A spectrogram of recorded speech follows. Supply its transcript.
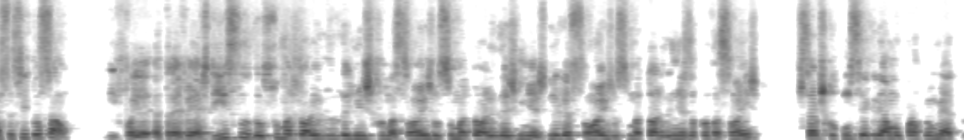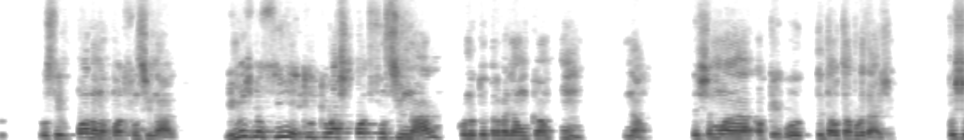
essa situação. E foi através disso, do somatório das minhas formações, do somatório das minhas negações, do somatório das minhas aprovações, percebes que eu comecei a criar o meu próprio método. Eu sei que pode ou não pode funcionar. E mesmo assim, aquilo que eu acho que pode funcionar, quando eu estou a trabalhar um campo, hum, não. Deixa-me lá, ok, vou tentar outra abordagem. Pois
